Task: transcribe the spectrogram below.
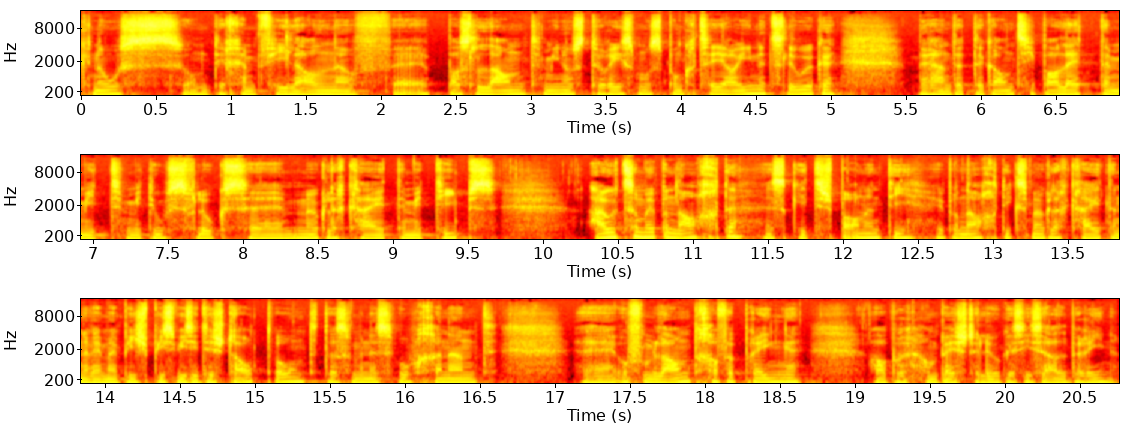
Genuss und ich empfehle allen auf äh, baselland-tourismus.ch reinzuschauen. Wir haben dort eine ganze Palette mit, mit Ausflugsmöglichkeiten, mit Tipps auch zum Übernachten. Es gibt spannende Übernachtungsmöglichkeiten, wenn man beispielsweise in der Stadt wohnt, dass man ein Wochenende äh, auf dem Land kann verbringen kann. Aber am besten schauen Sie selber rein.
